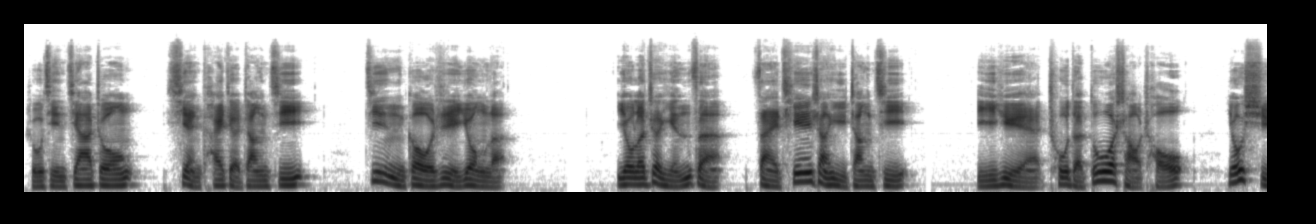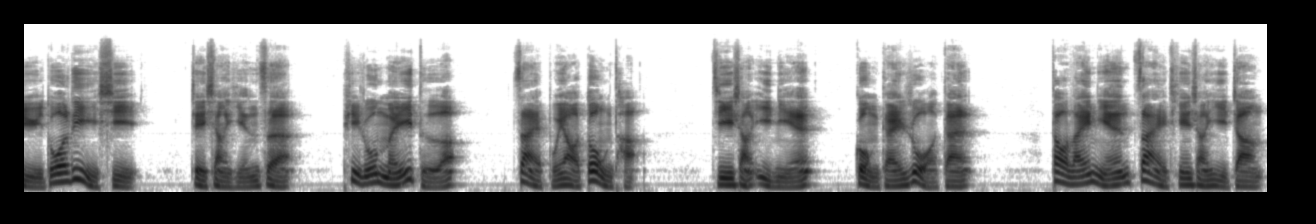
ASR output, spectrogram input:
如今家中现开这张机，尽够日用了。有了这银子，再添上一张机。一月出的多少筹，有许多利息。这项银子，譬如没得，再不要动它，积上一年，共该若干。到来年再添上一张，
